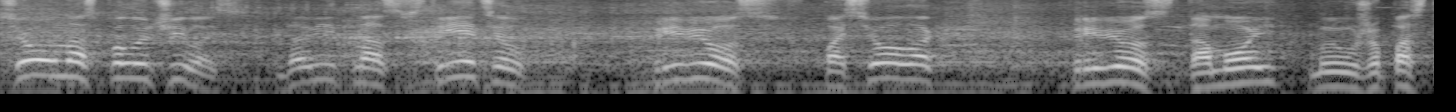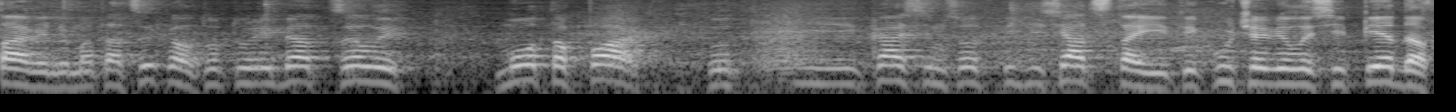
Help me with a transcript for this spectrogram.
Все у нас получилось. Давид нас встретил, привез в поселок, привез домой. Мы уже поставили мотоцикл. Тут у ребят целый мотопарк. Тут и К-750 стоит, и куча велосипедов,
